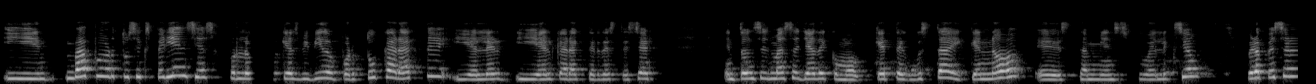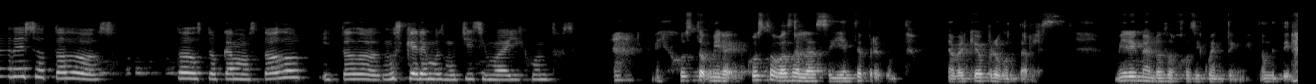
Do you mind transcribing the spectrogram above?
y va por tus experiencias, por lo que has vivido, por tu carácter y el, y el carácter de este ser. Entonces, más allá de como qué te gusta y qué no, es también su elección. Pero a pesar de eso, todos, todos tocamos todo y todos nos queremos muchísimo ahí juntos. Justo, mira, justo vas a la siguiente pregunta. A ver, quiero preguntarles. Mírenme a los ojos y cuéntenme. No mentira.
